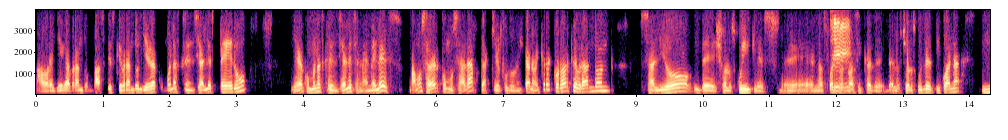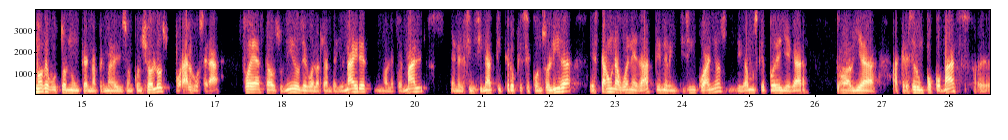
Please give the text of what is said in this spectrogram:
ahora llega Brandon Vázquez, que Brandon llega con buenas credenciales, pero llega con buenas credenciales en la MLS. Vamos a ver cómo se adapta aquí el fútbol mexicano. Hay que recordar que Brandon salió de Cholos Quintles, eh, en las fuerzas sí. básicas de, de los Cholos Quintles de Tijuana, no debutó nunca en la primera división con Cholos, por algo será, fue a Estados Unidos, llegó al Atlanta United, no le fue mal, en el Cincinnati creo que se consolida, está a una buena edad, tiene 25 años, digamos que puede llegar todavía a crecer un poco más, eh,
